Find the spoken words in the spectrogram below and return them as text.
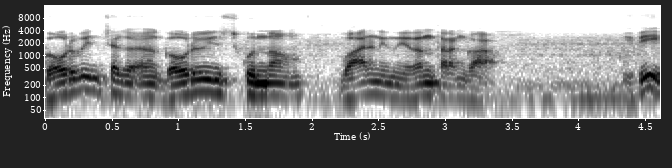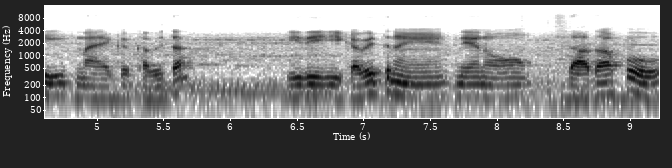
గౌరవించ గౌరవించుకుందాం వారిని నిరంతరంగా. ఇది నా యొక్క కవిత. ఇది ఈ కవితని నేను దాదాపు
